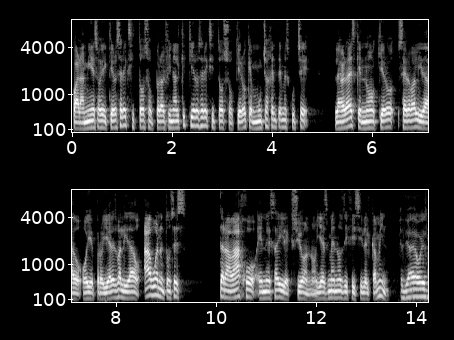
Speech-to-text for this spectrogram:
para mí es, oye, quiero ser exitoso, pero al final, ¿qué quiero ser exitoso? Quiero que mucha gente me escuche. La verdad es que no, quiero ser validado. Oye, pero ya eres validado. Ah, bueno, entonces trabajo en esa dirección, ¿no? Y es menos difícil el camino el día de hoy, es,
